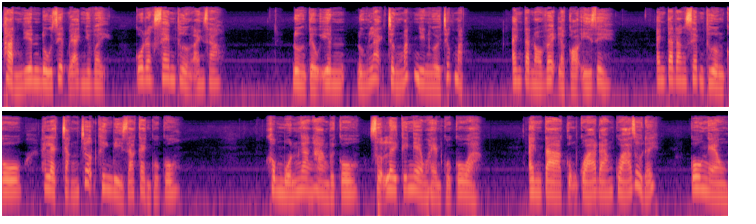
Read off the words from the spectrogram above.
thản nhiên đối diện với anh như vậy. Cô đang xem thường anh sao? Đường Tiểu Yên đứng lại chừng mắt nhìn người trước mặt. Anh ta nói vậy là có ý gì? Anh ta đang xem thường cô hay là trắng trợn khinh bỉ gia cảnh của cô? Không muốn ngang hàng với cô, sợ lây cái nghèo hèn của cô à? Anh ta cũng quá đáng quá rồi đấy. Cô nghèo,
